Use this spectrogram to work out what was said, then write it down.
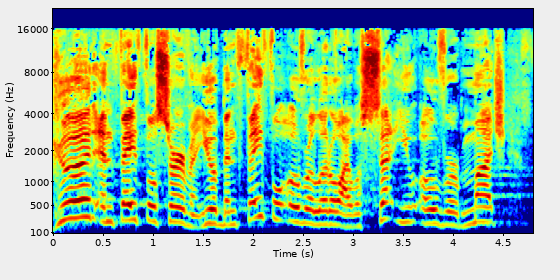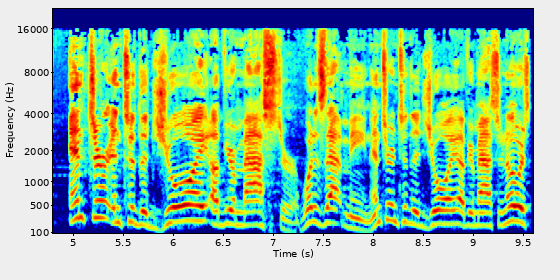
good and faithful servant. You have been faithful over a little, I will set you over much. Enter into the joy of your master. What does that mean? Enter into the joy of your master. In other words,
